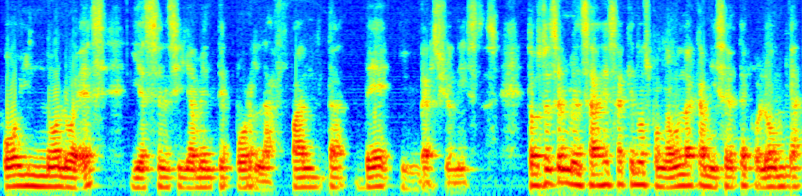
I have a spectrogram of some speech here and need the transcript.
hoy no lo es y es sencillamente por la falta de inversionistas. Entonces el mensaje es a que nos pongamos la camiseta de Colombia,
